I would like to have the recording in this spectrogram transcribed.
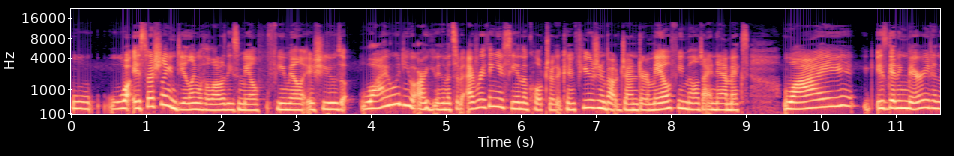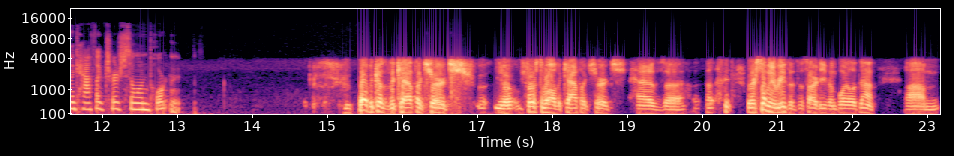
What, especially in dealing with a lot of these male female issues, why would you argue in the midst of everything you see in the culture, the confusion about gender, male female dynamics? Why is getting married in the Catholic Church so important? Well, because the Catholic Church, you know, first of all, the Catholic Church has. Uh, there are so many reasons it's hard to even boil it down. Um,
